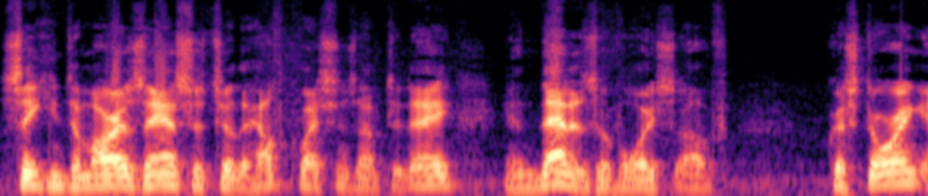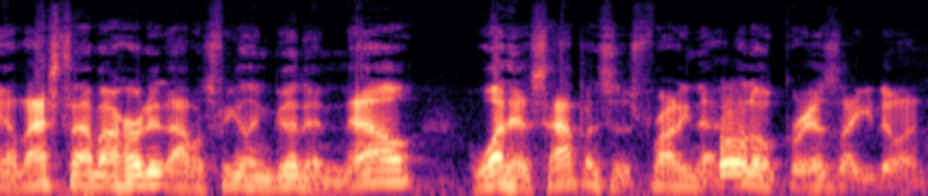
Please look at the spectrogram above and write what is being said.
seeking tomorrow's answers to the health questions of today, and that is the voice of Chris Doering. And last time I heard it, I was feeling good, and now what has happened since Friday night? Hello, Chris. How you doing?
